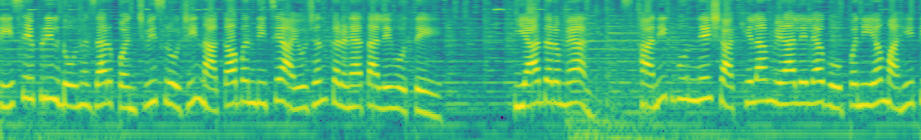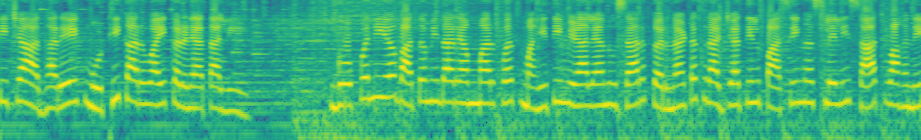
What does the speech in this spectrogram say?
तीस एप्रिल दोन हजार पंचवीस रोजी नाकाबंदीचे आयोजन करण्यात आले होते. या दरम्यान स्थानिक गुन्हे शाखेला मिळालेल्या गोपनीय माहितीच्या आधारे एक मोठी कारवाई करण्यात आली. गोपनीय बातमीदारांमार्फत माहिती मिळाल्यानुसार कर्नाटक राज्यातील पासिंग असलेली सात वाहने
